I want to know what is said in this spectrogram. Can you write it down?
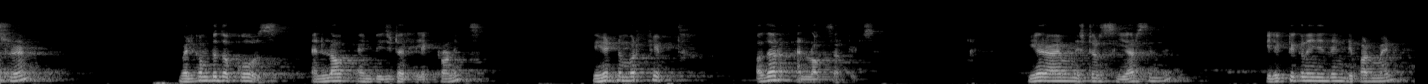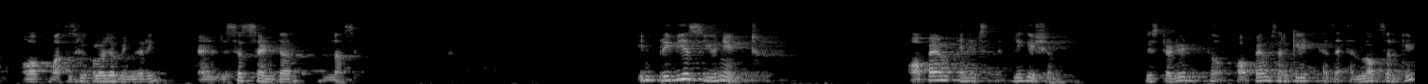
Student, welcome to the course Analog and Digital Electronics. Unit number 5th, Other Analog Circuits. Here I am Mr. C.R. Sindhe, Electrical Engineering Department of Matoshri College of Engineering and Research Center, Nasik. In previous unit, op-amp and its application, we studied the op-amp circuit as an analog circuit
